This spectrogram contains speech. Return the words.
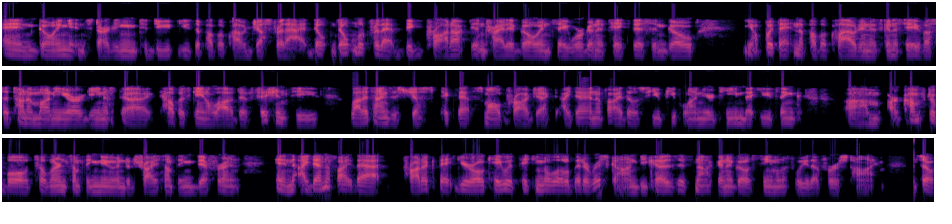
and going and starting to do use the public cloud just for that. Don't don't look for that big product and try to go and say we're going to take this and go, you know, put that in the public cloud and it's going to save us a ton of money or gain us uh, help us gain a lot of efficiencies. A lot of times it's just pick that small project, identify those few people on your team that you think um, are comfortable to learn something new and to try something different, and identify that product that you're okay with taking a little bit of risk on because it's not going to go seamlessly the first time. So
